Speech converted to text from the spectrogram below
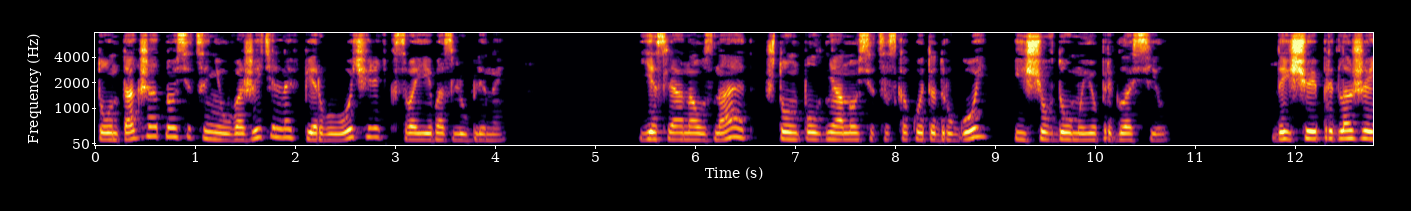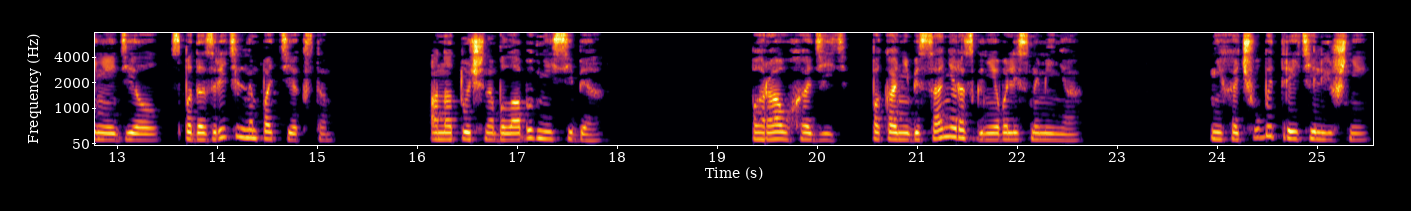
то он также относится неуважительно в первую очередь к своей возлюбленной. Если она узнает, что он полдня носится с какой-то другой и еще в дом ее пригласил, да еще и предложение делал с подозрительным подтекстом, она точно была бы вне себя. Пора уходить, пока небеса не разгневались на меня. Не хочу быть третьей лишней,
